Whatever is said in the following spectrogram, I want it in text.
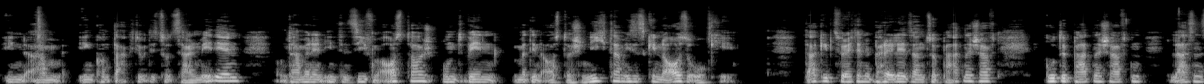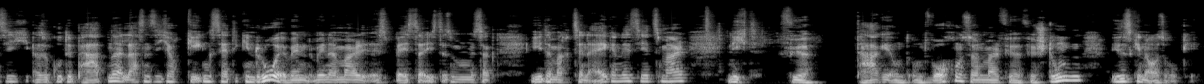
in, ähm, in Kontakt über die sozialen Medien und haben einen intensiven Austausch und wenn wir den Austausch nicht haben, ist es genauso okay. Da gibt es vielleicht eine Parallele dann zur Partnerschaft. Gute Partnerschaften lassen sich, also gute Partner lassen sich auch gegenseitig in Ruhe, wenn, wenn einmal es besser ist, dass man sagt, jeder macht sein eigenes jetzt mal, nicht für Tage und, und Wochen, sondern mal für, für Stunden, ist es genauso okay.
